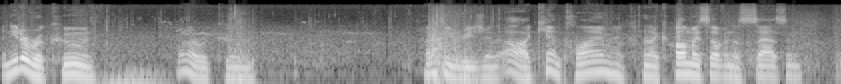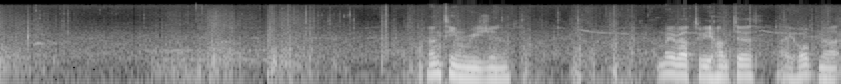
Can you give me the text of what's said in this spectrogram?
I need a raccoon. I want a raccoon. Hunting region. Oh, I can't climb. Can I call myself an assassin? Hunting region. Am I about to be hunted? I hope not.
